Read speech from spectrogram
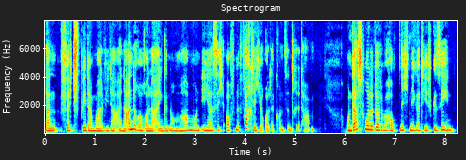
dann vielleicht später mal wieder eine andere Rolle eingenommen haben und eher sich auf eine fachliche Rolle konzentriert haben. Und das wurde dort überhaupt nicht negativ gesehen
